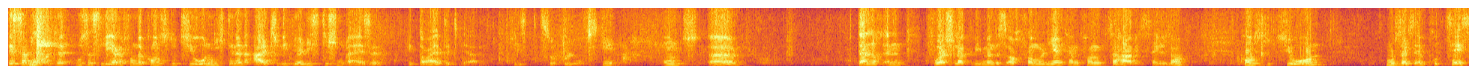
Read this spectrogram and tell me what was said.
Deshalb sollte Husserls Lehre von der Konstitution nicht in einer allzu idealistischen Weise gedeutet werden. ist Sokolowski und äh, dann noch ein Vorschlag, wie man das auch formulieren kann von Zahavi selber. Konstitution muss als ein Prozess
